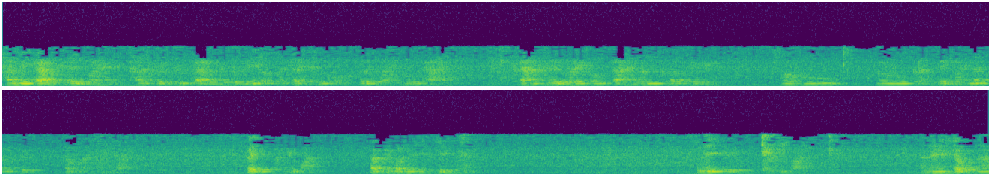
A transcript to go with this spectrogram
ถ้ามีการเคลื่อนไหวถ้าจุดศูนย์กลางอยู่ตรงนี้เราก็จะเห็นของเคลื่อนไหวของกาย การเคลื่อนไหวของกายนั้นก็คือเรารู้ รู้การเคลื่อนไหวนั่นก็คือสมาธิเป็นปัจจุบันปัจจุบันจริงนี่คือปัจจุบันอันนี้จบนะ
